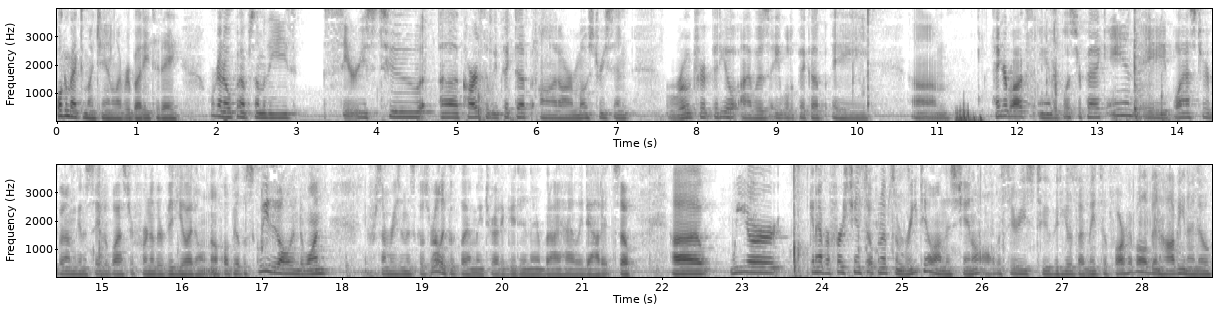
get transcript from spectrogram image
Welcome back to my channel, everybody. Today, we're gonna open up some of these Series 2 uh, cards that we picked up on our most recent road trip video. I was able to pick up a um, hanger box and a blister pack and a blaster, but I'm gonna save the blaster for another video. I don't know if I'll be able to squeeze it all into one. If for some reason this goes really quickly, I may try to get in there, but I highly doubt it. So uh, we are gonna have our first chance to open up some retail on this channel. All the Series 2 videos I've made so far have all been hobby, and I know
